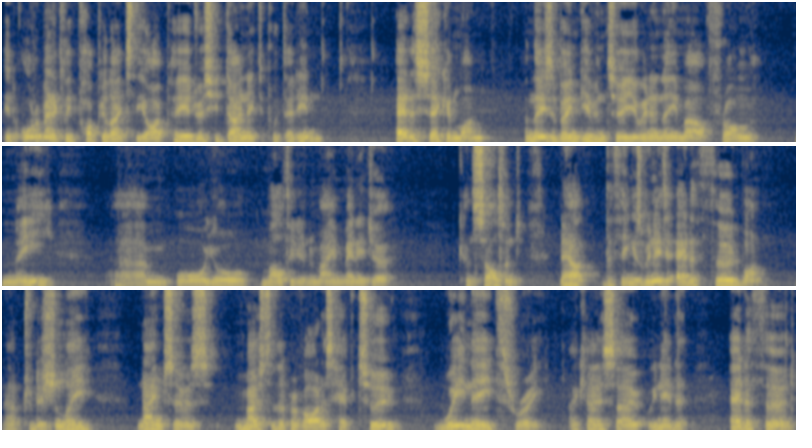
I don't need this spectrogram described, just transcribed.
it automatically populates the IP address. You don't need to put that in. Add a second one, and these have been given to you in an email from me um, or your multi-domain manager consultant. Now, the thing is we need to add a third one. Now, traditionally, name servers, most of the providers have two. We need three. Okay, so we need to add a third,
